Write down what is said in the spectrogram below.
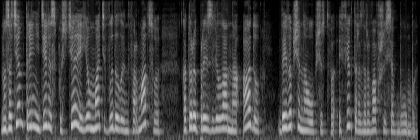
Но затем, три недели спустя, ее мать выдала информацию, которая произвела на Аду, да и вообще на общество, эффект разорвавшейся бомбы.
